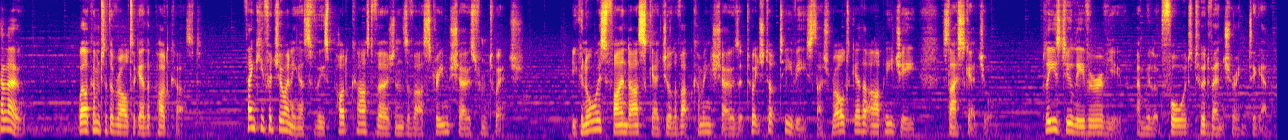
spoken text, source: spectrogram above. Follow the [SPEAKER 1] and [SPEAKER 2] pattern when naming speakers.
[SPEAKER 1] Hello. Welcome to the Roll Together podcast. Thank you for joining us for these podcast versions of our stream shows from Twitch. You can always find our schedule of upcoming shows at twitch.tv slash rolltogetherrpg slash schedule. Please do leave a review, and we look forward to adventuring together.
